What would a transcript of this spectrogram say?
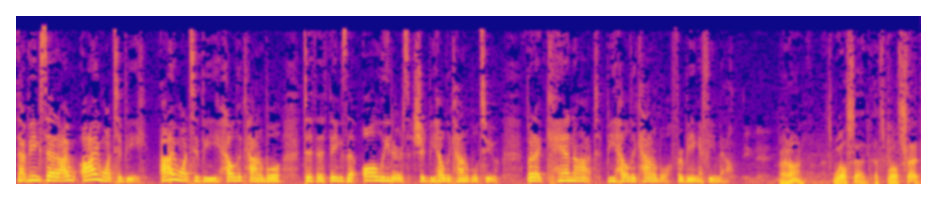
That being said, I I want to be I want to be held accountable to the things that all leaders should be held accountable to, but I cannot be held accountable for being a female. Right on. That's well said. That's well said.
